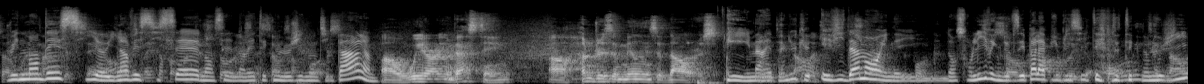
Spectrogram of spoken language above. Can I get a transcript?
je lui ai demandé si euh, il investissait dans, ces- dans les technologies dont il parle. We are investing uh, hundreds of millions of dollars. Et il m'a répondu que, évidemment, il, il- dans son livre, il ne faisait pas la publicité de technologies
